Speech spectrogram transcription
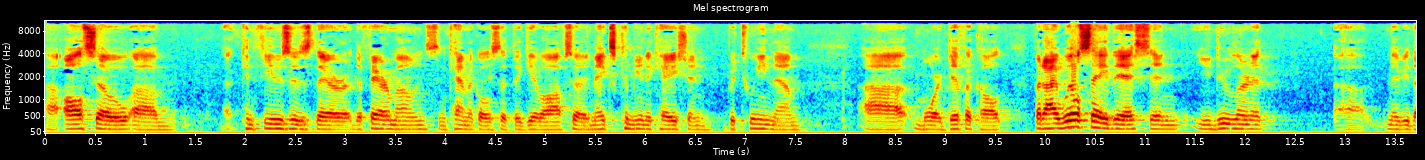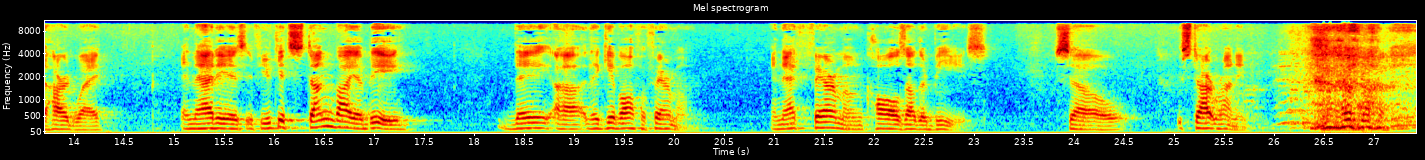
uh, also um, confuses their, the pheromones and chemicals that they give off, so it makes communication between them uh, more difficult. But I will say this, and you do learn it uh, maybe the hard way, and that is if you get stung by a bee, they, uh, they give off a pheromone, and that pheromone calls other bees. So start running.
